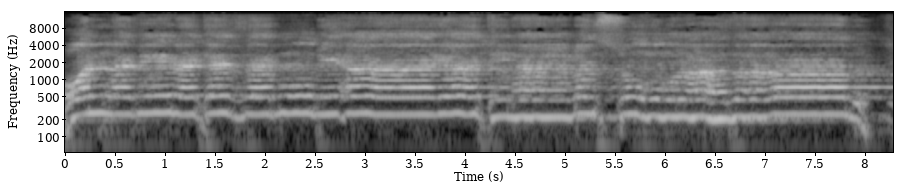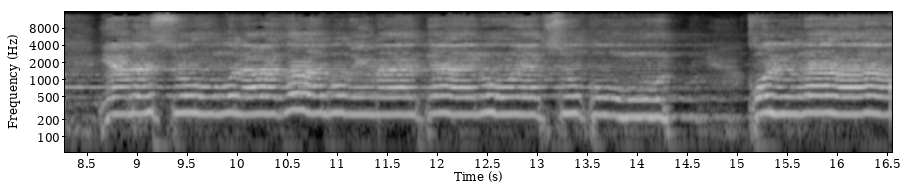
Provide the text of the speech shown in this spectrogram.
والذين كذبوا بآياتنا يمسهم العذاب يمسهم العذاب بما كانوا يفسقون. قل لا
